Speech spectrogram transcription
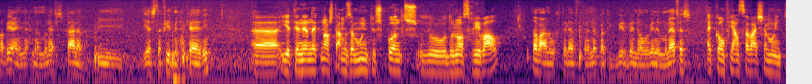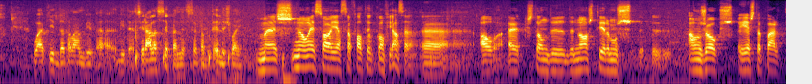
طبيعي ان احنا المنافس بتاعنا بيستفيد من الحكايه دي eh, e atendendo a que nós estamos a muitos pontos do, do nosso rival, طبعا واختلاف نقط كبير بيننا وبين المنافس a confiança baixa muito. واكيد ده طبعا بيبقى ليه تاثير على الثقه ان الثقه بتقل شويه Mas não é só essa falta de confiança. eh, ao- a questão de, de nós termos, eh, há uns jogos a esta parte,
